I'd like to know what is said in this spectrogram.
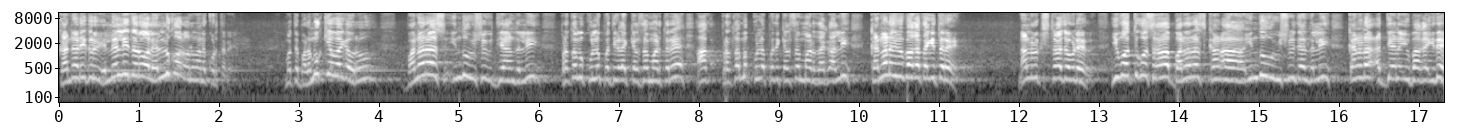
ಕನ್ನಡಿಗರು ಎಲ್ಲೆಲ್ಲಿದ್ದಾರೋ ಅಲ್ಲೆಲ್ಲಕ್ಕೂ ಅವರು ಅನುದಾನ ಕೊಡ್ತಾರೆ. ಮತ್ತು ಬಹಳ ಮುಖ್ಯವಾಗಿ ಅವರು ಬನಾರಸ್ ಹಿಂದೂ ವಿಶ್ವವಿದ್ಯಾಲಯದಲ್ಲಿ ಪ್ರಥಮ ಕುಲಪತಿಗಳ ಕೆಲಸ ಮಾಡ್ತಾರೆ. ಆ ಪ್ರಥಮ ಕುಲಪತಿ ಕೆಲಸ ಮಾಡಿದಾಗ ಅಲ್ಲಿ ಕನ್ನಡ ವಿಭಾಗ ತೆಗಿತಾರೆ. ನಾಲ್ವರು ಕೃಷ್ಣರಾಜ ಒಡೆಯರ್. ಇವತ್ತಿಗೂ ಸಹ ಬನಾರಸ್ ಕ ಹಿಂದೂ ವಿಶ್ವವಿದ್ಯಾಲಯದಲ್ಲಿ ಕನ್ನಡ ಅಧ್ಯಯನ ವಿಭಾಗ ಇದೆ.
